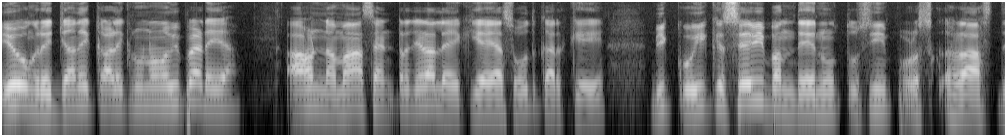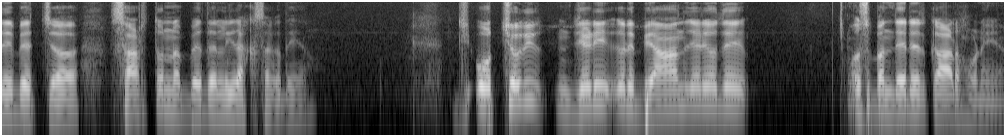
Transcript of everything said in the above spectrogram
ਇਹ ਉਹ ਅੰਗਰੇਜ਼ਾਂ ਦੇ ਕਾਲੇ ਕਾਨੂੰਨਾਂ ਨੂੰ ਵੀ ਭੈੜੇ ਆ ਆ ਹੁਣ ਨਵਾਂ ਸੈਂਟਰ ਜਿਹੜਾ ਲੈ ਕੇ ਆਇਆ ਸੋਧ ਕਰਕੇ ਵੀ ਕੋਈ ਕਿਸੇ ਵੀ ਬੰਦੇ ਨੂੰ ਤੁਸੀਂ ਪੁਲਿਸ ਹਿਰਾਸਤ ਦੇ ਵਿੱਚ 60 ਤੋਂ 90 ਦਿਨ ਲਈ ਰੱਖ ਸਕਦੇ ਆ ਜੀ- ਉੱਥੇ ਉਹਦੀ ਜਿਹੜੀ, ਉਹਦੇ ਬਿਆਨ ਜਿਹੜੇ ਉਹਦੇ ਉਸ ਬੰਦੇ ਦੇ ਰਿਕਾਰਡ ਹੋਣੇ ਆ।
